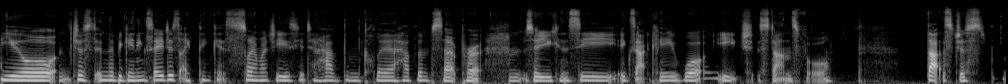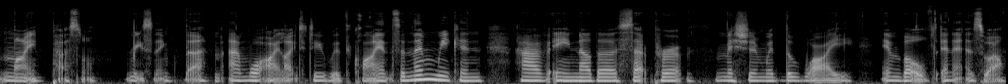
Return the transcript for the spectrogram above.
you're just in the beginning stages, I think it's so much easier to have them clear, have them separate, um, so you can see exactly what each stands for. That's just my personal reasoning there and what I like to do with clients. And then we can have another separate mission with the why involved in it as well.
